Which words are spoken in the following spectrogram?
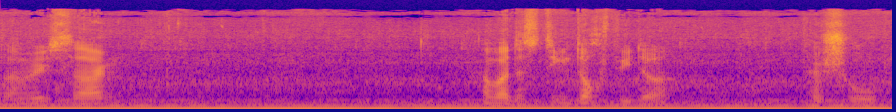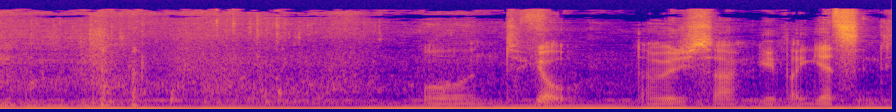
Dann würde ich sagen, haben wir das Ding doch wieder verschoben. Und, jo, dann würde ich sagen, gehen wir jetzt in, die,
